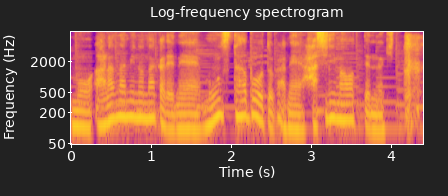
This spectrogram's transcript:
もう荒波の中でねモンスターボートがね走り回ってんのよきっと。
